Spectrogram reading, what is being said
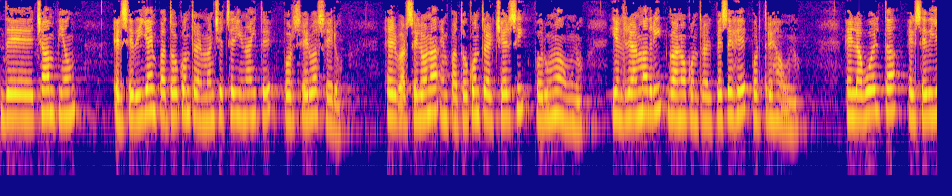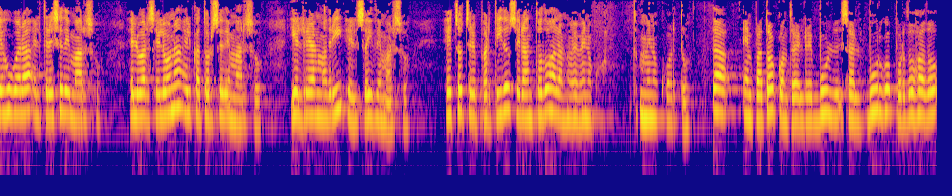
de Champions, el Sevilla empató contra el Manchester United por 0 a 0. El Barcelona empató contra el Chelsea por 1 a 1 y el Real Madrid ganó contra el PSG por 3 a 1. En la vuelta, el Sevilla jugará el 13 de marzo, el Barcelona el 14 de marzo y el Real Madrid el 6 de marzo. Estos tres partidos serán todos a las 9 menos cuarto empató contra el Red Bull Salzburgo por 2 a 2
